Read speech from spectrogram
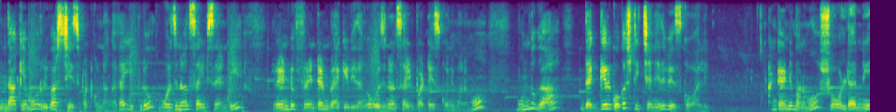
ఇందాకేమో రివర్స్ చేసి పట్టుకున్నాం కదా ఇప్పుడు ఒరిజినల్ సైడ్స్ అండి. రెండు ఫ్రంట్ అండ్ బ్యాక్ ఈ విధంగా ఒరిజినల్ సైడ్ పట్టేసుకొని మనము ముందుగా దగ్గరకు ఒక స్టిచ్ అనేది వేసుకోవాలి. అంటే అండి మనము షోల్డర్ని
